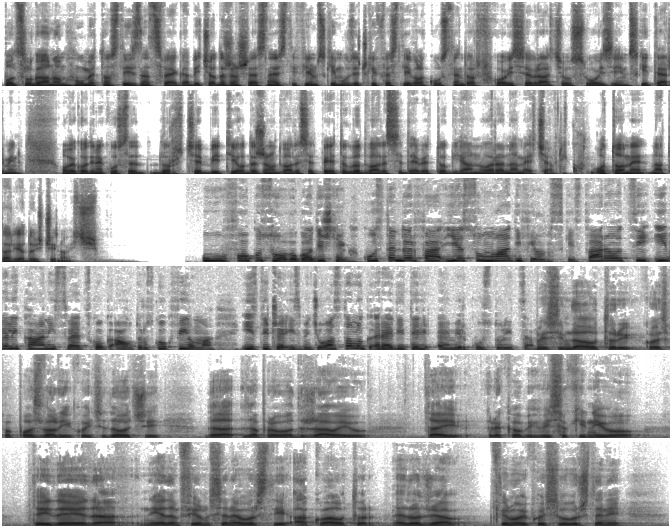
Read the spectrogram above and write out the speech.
Pod sloganom Umetnost iznad svega biće održan 16. filmski muzički festival Kustendorf koji se vraća u svoj zimski termin. Ove godine Kustendorf će biti održan od 25. do 29. januara na Mećavniku. O tome Natalija Dojčinović. U fokusu ovogodišnjeg Kustendorfa jesu mladi filmski stvaraoci i velikani svetskog autorskog filma, ističe između ostalog reditelj Emir Kusturica. Mislim da autori koje smo pozvali i koji će doći da zapravo održavaju taj, rekao bih, visoki nivo te ideje da nijedan film se ne uvrsti ako autor ne dođe, a filmovi koji su uvršteni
